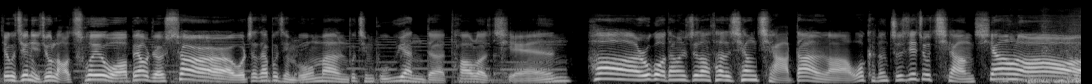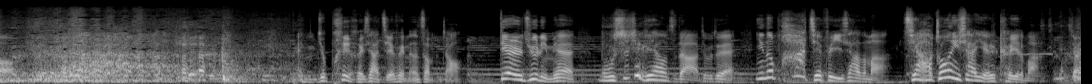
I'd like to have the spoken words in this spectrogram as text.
结果经理就老催我不要惹事儿，我这才不紧不慢、不情不愿的掏了钱。哈，如果我当时知道他的枪卡弹了，我可能直接就抢枪了。哎，你就配合一下劫匪能怎么着？”电视剧里面不是这个样子的，对不对？你能怕劫匪一下子吗？假装一下也是可以的嘛。讲真，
